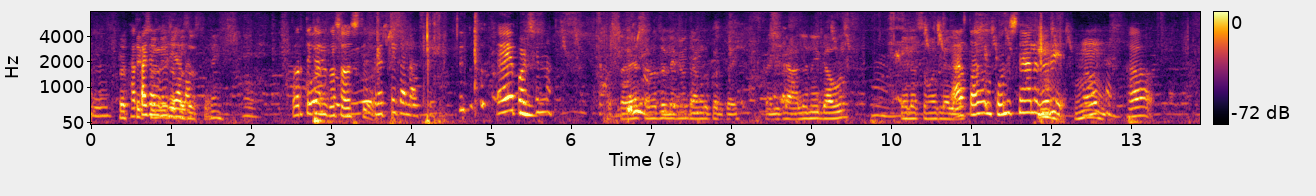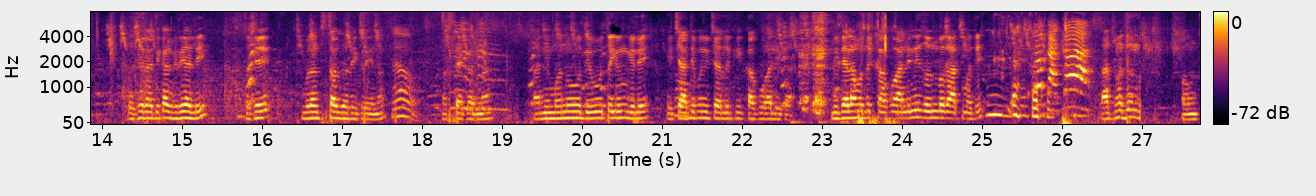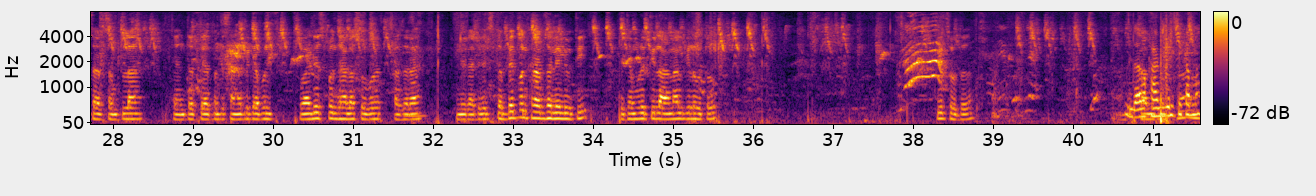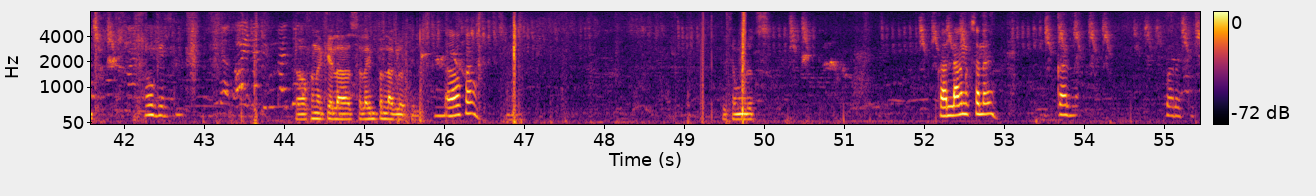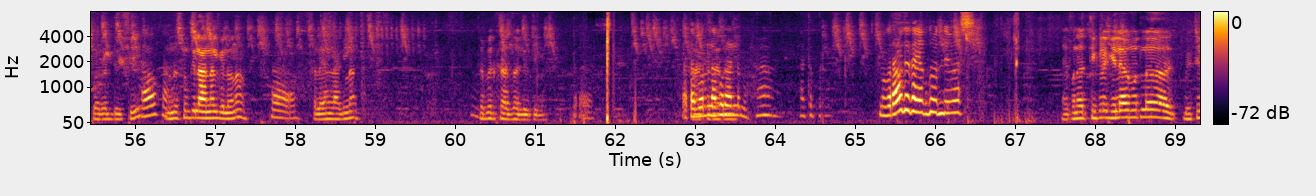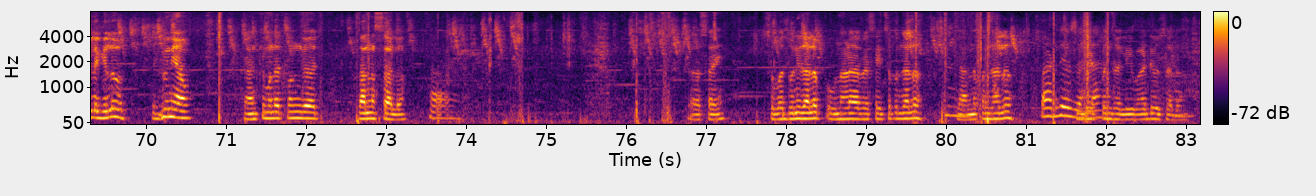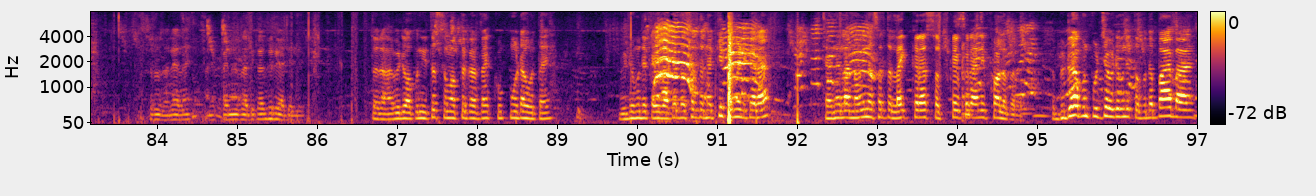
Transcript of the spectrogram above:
प्रत्येक हक्काच्या सण घरी एकच आला असते नाही हो. प्रत्येकाला कसं असते प्रत्येकाला असते ए पडशील ना. असं आहे सर्वजण लेकरं चांगलं करत आहे काही इकडे आलं नाही गाऊन. आजपासून कोणीच नाही आलं घरी. हम्म. हो जशी राधिका घरी आली. तसे मुलांचं चालू झालं इकडे येणं. हो. मस्त्या करणं. आणि मनू देऊ तर येऊन गेले. याच्या आधी पण विचारलं की काकू आली का? मी त्याला म्हटलं काकू आली नाही जाऊन बघा आतमध्ये. आतमध्ये जाऊन पाहुणचार संपला. त्यानंतर त्यामध्ये सांगितलं की आपण वाढदिवस पण झाला सोबत साजरा. आणि रात्रीची तब्येत पण खराब झालेली होती. त्याच्यामुळे तिला आणायला गेलो होतो. तेच होतं. दवाखान्यात गेलती का मग? हो दवाखाना केला सलाईन पण लागलं होतं हो का? त्याच्यामुळेच. काल लागलं का सलाईन? काल परत परत दिवशी. हो का? म्हणून मग तिला आणायला गेलो ना. हो. सलाईन लागलं. तब्येत खराब झाली होती. आता बरं लागू राहिलं मग? हां आता परत. मग राहू देता एक दोन दिवस. हे पण आता तिकडे गेल्यावर म्हटलं भेटीला गेलो तर घेऊन याव. तर आणखी म्हणत मग जाणं नसतं आलं. हो. तर असं आहे. सोबत दोन्ही झालं उन्हाळा रसायचं पण झालं अन्न पण झालं. वाढदिवस झाला. भेट पण झाली वाढदिवस झाला. सुरू झालेला आहे आणि फायनल राधिका घरी आलेली आहे. तर हा व्हिडिओ आपण इथंच समाप्त करताय. खूप मोठा होत आहे. व्हिडिओमध्ये काही वाटत असेल तर नक्की कमेंट करा. चॅनलला नवीन असेल तर लाईक करा सबस्क्राईब करा आणि फॉलो करा. तर भेटूया आपण पुढच्या व्हिडिओमध्ये तोपर्यंत बाय बाय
